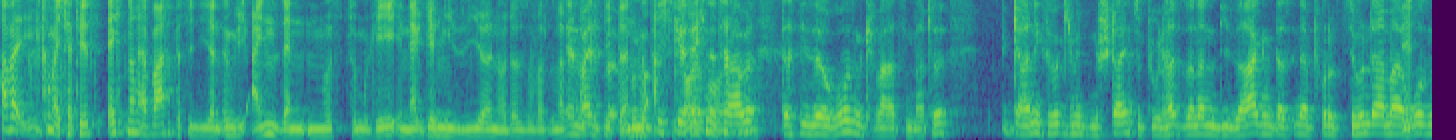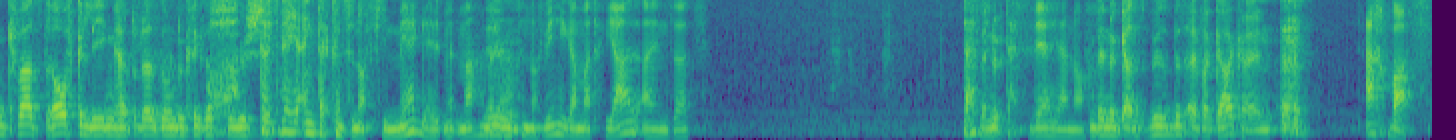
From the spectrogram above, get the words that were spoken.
Aber guck mal, ich hätte jetzt echt noch erwartet, dass du die dann irgendwie einsenden musst zum Reenergenisieren oder sowas. Und das Dann kostet weißt dich dann nur womit 80 ich gerechnet Euro habe, so. dass diese Rosenquarzmatte gar nichts wirklich mit einem Stein zu tun hat, sondern die sagen, dass in der Produktion da mal Ja. Rosenquarz draufgelegen hat oder so und du kriegst das zugeschickt. Das wäre ja eigentlich, da könntest du noch viel mehr Geld mitmachen, weil dann Eben. hast du noch weniger Materialeinsatz. Das, du- das wäre ja noch. Wenn du ganz böse bist, einfach gar keinen. Ach was.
